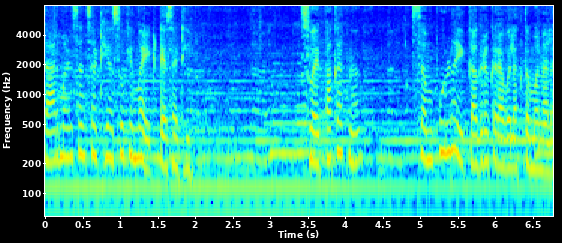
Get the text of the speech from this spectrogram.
चार माणसांसाठी असो किंवा एकट्यासाठी. स्वयंपाकात ना संपूर्ण एकाग्र करावं लागतं मनाला.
